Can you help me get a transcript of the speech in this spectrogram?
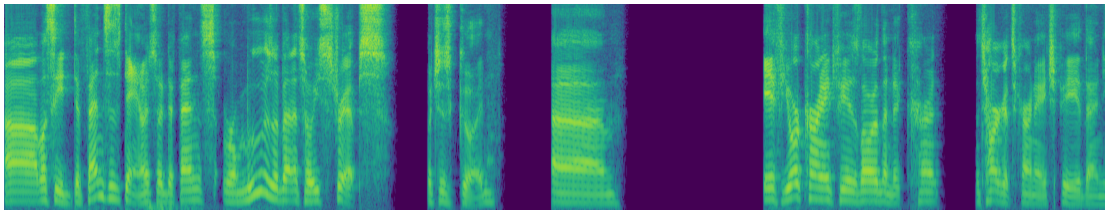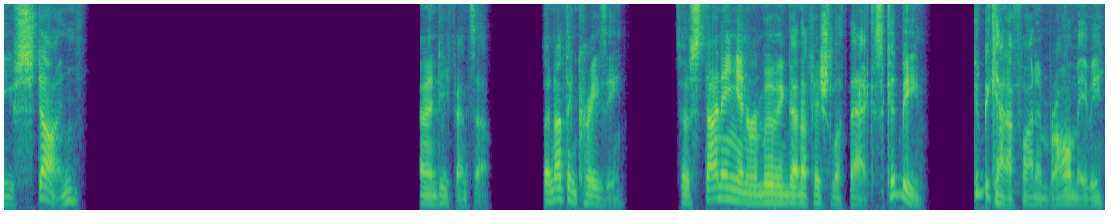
Uh, let's see. Defense is damage, so defense removes a benefit, so he strips, which is good. Um, if your current HP is lower than the current the target's current HP, then you stun, and then defense up. So nothing crazy. So stunning and removing beneficial effects could be could be kind of fun in Brawl, maybe.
